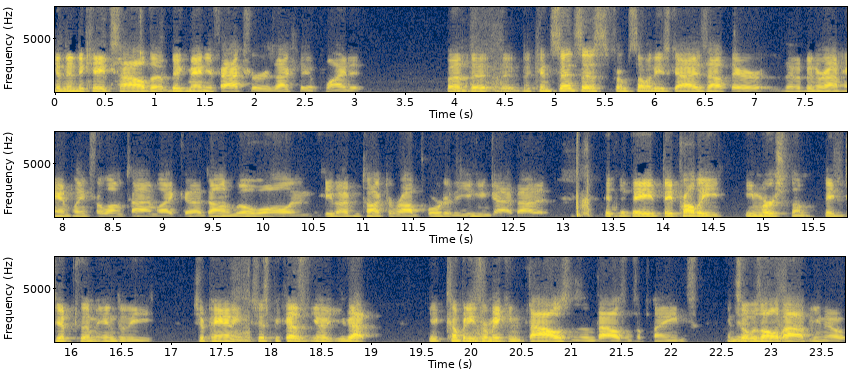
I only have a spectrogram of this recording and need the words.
that indicates how the big manufacturers actually applied it. But the, the, the consensus from some of these guys out there that have been around hand planes for a long time, like uh, Don Wilwol, and even I even talked to Rob Porter, the union guy, about it, is that they they probably immersed them, they dipped them into the Japanning, just because you know you got you- companies were making thousands and thousands of planes, and so it was all about you know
